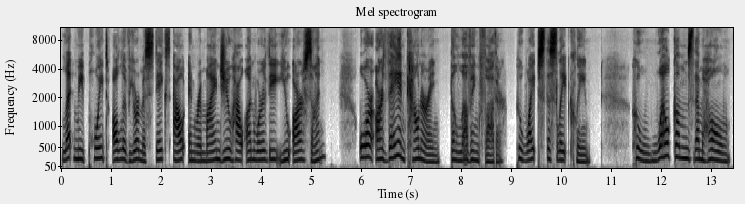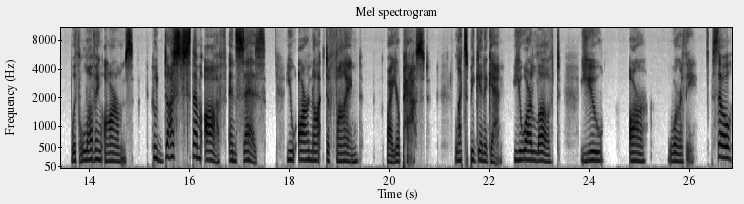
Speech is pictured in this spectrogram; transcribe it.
let me point all of your mistakes out and remind you how unworthy you are, son? Or are they encountering the loving father who wipes the slate clean, who welcomes them home with loving arms, who dusts them off and says, You are not defined by your past. Let's begin again. You are loved. You are worthy. So,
